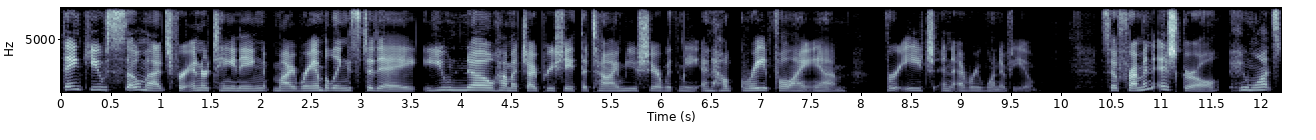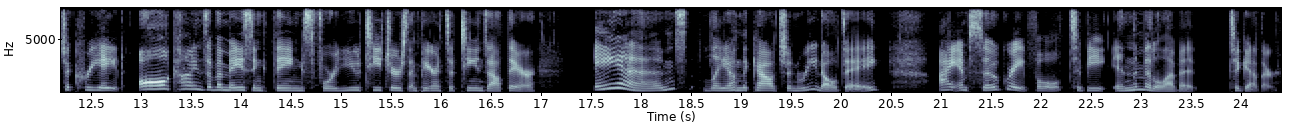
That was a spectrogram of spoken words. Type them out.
Thank you so much for entertaining my ramblings today. You know how much I appreciate the time you share with me and how grateful I am for each and every one of you. So, from an ish girl who wants to create all kinds of amazing things for you, teachers and parents of teens out there, and lay on the couch and read all day, I am so grateful to be in the middle of it together.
